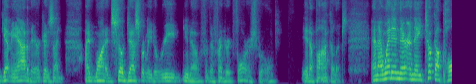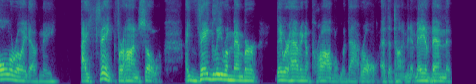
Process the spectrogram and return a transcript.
get me out of there because I I wanted so desperately to read, you know, for the Frederick Forrest role in Apocalypse. And I went in there and they took a Polaroid of me, I think, for Han Solo. I vaguely remember they were having a problem with that role at the time. And it may have been that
